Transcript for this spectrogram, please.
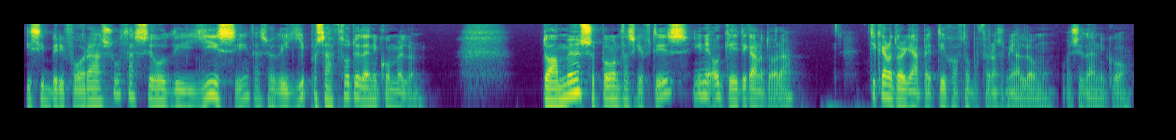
η συμπεριφορά σου θα σε οδηγήσει, θα σε οδηγεί προς αυτό το ιδανικό μέλλον. Το αμέσως επόμενο που θα σκεφτείς είναι: OK, τι κάνω τώρα; Τι κάνω τώρα για να πετύχω αυτό που φέρνω στο μυαλό μου ως ιδανικό;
